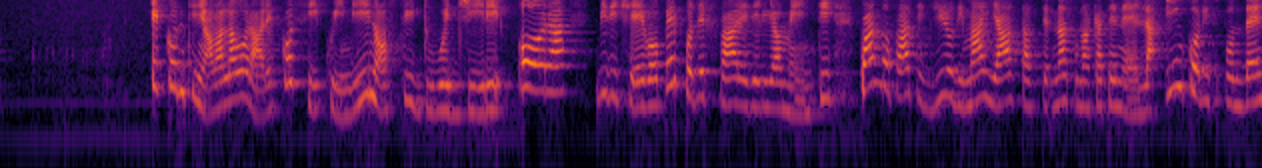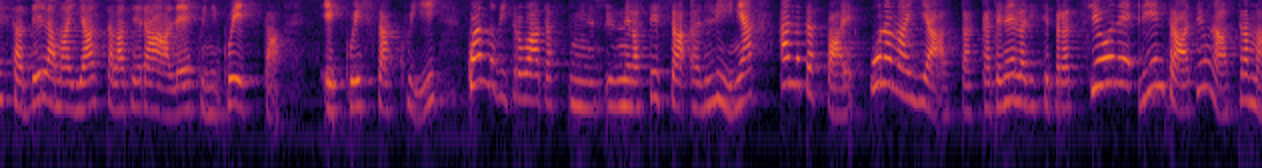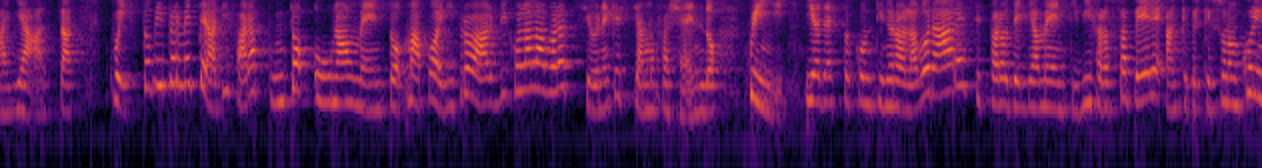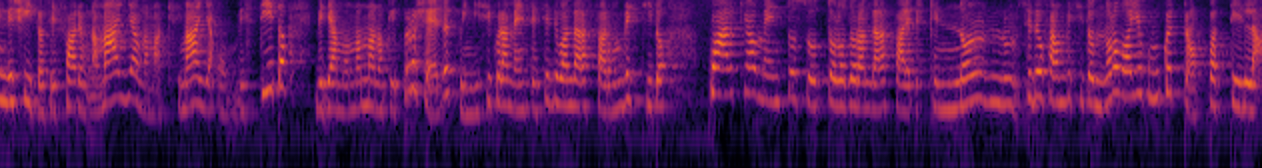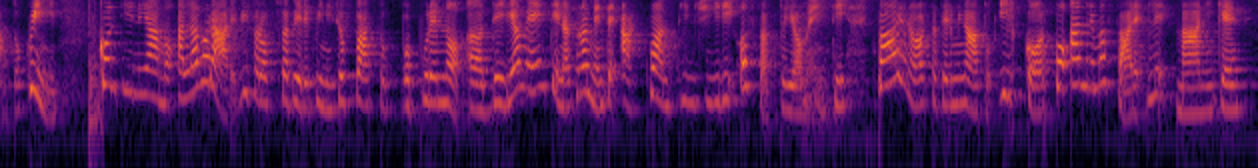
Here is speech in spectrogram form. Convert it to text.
E continuiamo a lavorare così quindi i nostri due giri. Ora vi dicevo per poter fare degli aumenti quando fate il giro di maglia alta alternata una catenella in corrispondenza della maglia alta laterale quindi questa e questa qui quando vi trovate nella stessa eh, linea andate a fare una maglia alta catenella di separazione rientrate un'altra maglia alta. Questo vi permetterà di fare appunto un aumento ma poi di trovarvi con la lavorazione che stiamo facendo. Quindi io adesso continuerò a lavorare se farò degli aumenti vi farò sapere anche perché sono ancora indecisa se fare una maglia una maxi maglia o un vestito. Vediamo man mano che procedo e quindi sicuramente se devo andare a fare un vestito qualche aumento sotto lo dovrò andare a fare perché non, se devo fare un vestito non lo voglio comunque troppo attillato. Quindi continuiamo a lavorare vi farò sapere quindi se ho fatto oppure no uh, degli aumenti e naturalmente a quanti giri ho fatto gli aumenti. Poi una volta terminato il corpo andremo a fare le maniche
